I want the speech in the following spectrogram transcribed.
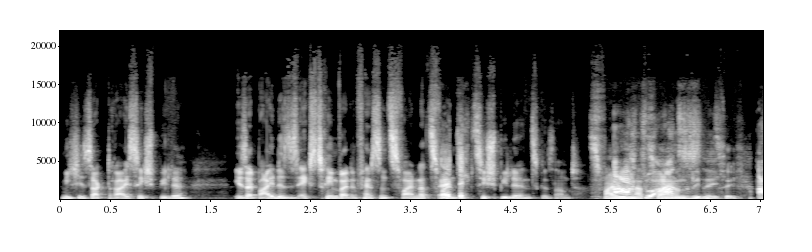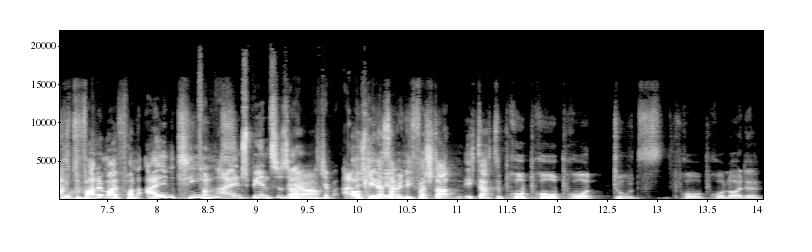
Michi sagt 30 Spiele. Ihr seid beide extrem weit entfernt, es sind 272 Echt? Spiele insgesamt. 272. Ach, du, warte mal, von allen Teams? Von allen Spielen zusammen. Ja. okay, Spiele das habe ich nicht verstanden. Ich dachte pro, pro, pro Dudes, pro, pro Leute.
